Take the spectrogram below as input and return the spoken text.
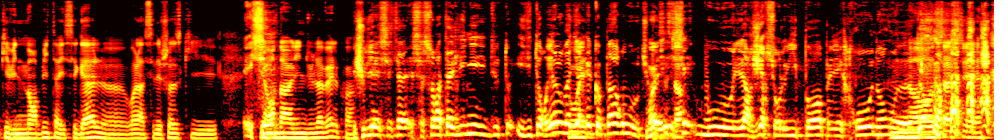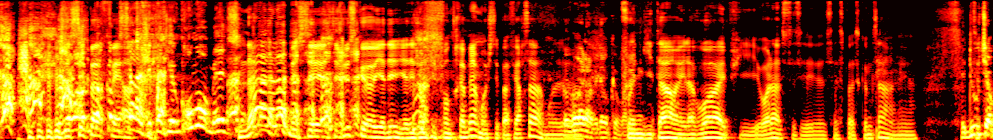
Kevin Morby, Ty Segal, euh, voilà, c'est des choses qui, Et qui si, rentrent dans la ligne du label, quoi. Julien, ça sera ta ligne édito- éditoriale, on va dire, quelque part, ou tu Ouais, vas essayer- ou élargir sur le hip-hop, l'électro, non euh, non, ça, c'est- je sais pas comme faire. ça, j'ai pas dit un gros mot, mais... Non, non, non, mais c'est juste qu'il y, a des- il y a des gens qui le font très bien. Moi, je sais pas faire ça. Moi, euh, Voilà, donc, faut une guitare et la voix, et puis voilà, ça se passe comme ça. Euh, Et d'où tu as,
